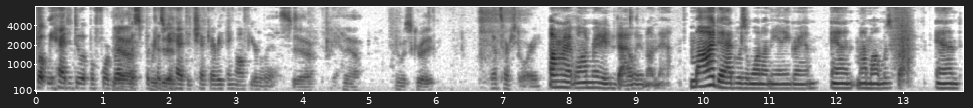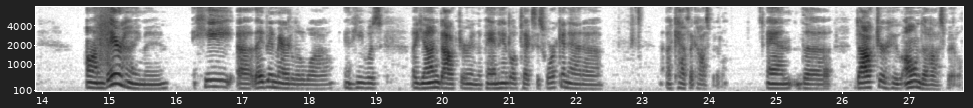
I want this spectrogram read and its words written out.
But we had to do it before breakfast yeah, because we, we, had to check everything off your list. Yeah. yeah. Yeah. It was great. That's our story. All right. Well, I'm ready to dial in on that. My dad was a one on the Enneagram, and my mom was a five. And on their honeymoon, he uh, they'd been married a little while, and he was a young doctor in the Panhandle of Texas working at a a Catholic hospital, and the doctor who owned the hospital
